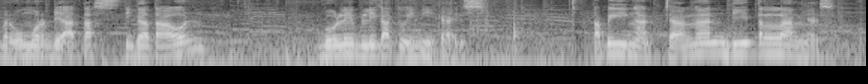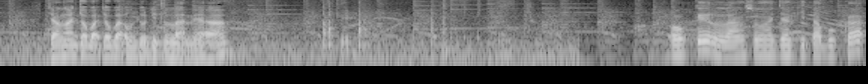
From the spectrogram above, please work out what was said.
berumur di atas 3 tahun boleh beli kartu ini guys. Tapi ingat jangan ditelan guys. Jangan coba-coba untuk ditelan ya. Oke. Oke langsung aja kita buka.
